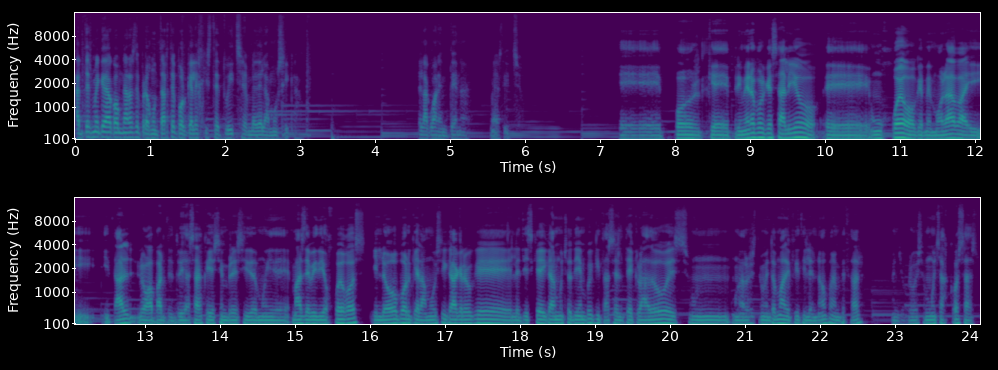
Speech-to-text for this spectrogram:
Antes me he quedado con ganas de preguntarte por qué elegiste Twitch en vez de la música. En la cuarentena me has dicho? Eh, porque primero porque salió eh, un juego que me molaba y, tal. Luego aparte tú ya sabes que yo siempre he sido muy más de videojuegos. Y luego porque la música creo que le tienes que dedicar mucho tiempo y quizás el teclado es uno de los instrumentos más difíciles, ¿no? Para empezar. Yo creo que son muchas cosas.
